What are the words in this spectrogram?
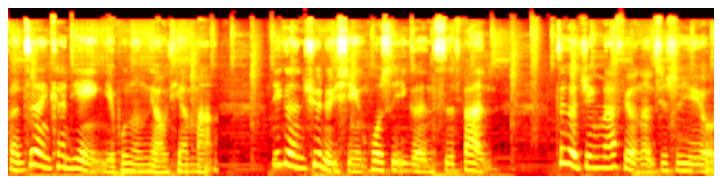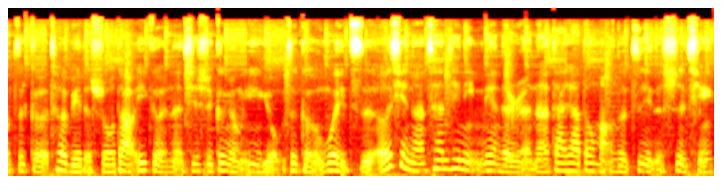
反正看电影也不能聊天嘛，一个人去旅行或是一个人吃饭，这个 Jane Mathew 呢，其实也有这个特别的说到，一个人呢其实更容易有这个位置，而且呢，餐厅里面的人呢，大家都忙着自己的事情，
